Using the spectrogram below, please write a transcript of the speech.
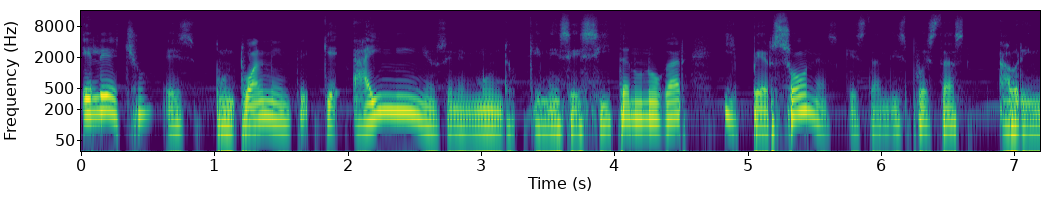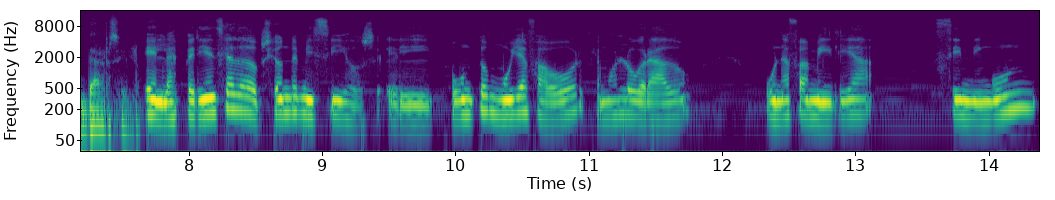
El hecho es puntualmente que hay niños en el mundo que necesitan un hogar y personas que están dispuestas a brindárselo. En la experiencia de adopción de mis hijos, el punto muy a favor que hemos logrado una familia sin ningún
